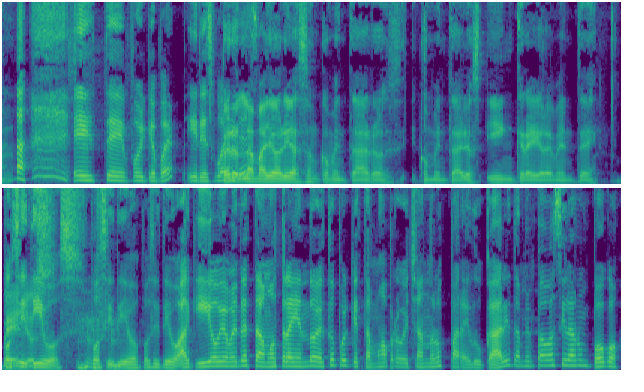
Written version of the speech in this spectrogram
este, porque pues, it is what pero it is. la mayoría son comentarios, comentarios increíblemente bellos. Positivos, positivos, positivos. Aquí obviamente estamos trayendo esto porque estamos aprovechándolos para educar y también para vacilar un poco,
